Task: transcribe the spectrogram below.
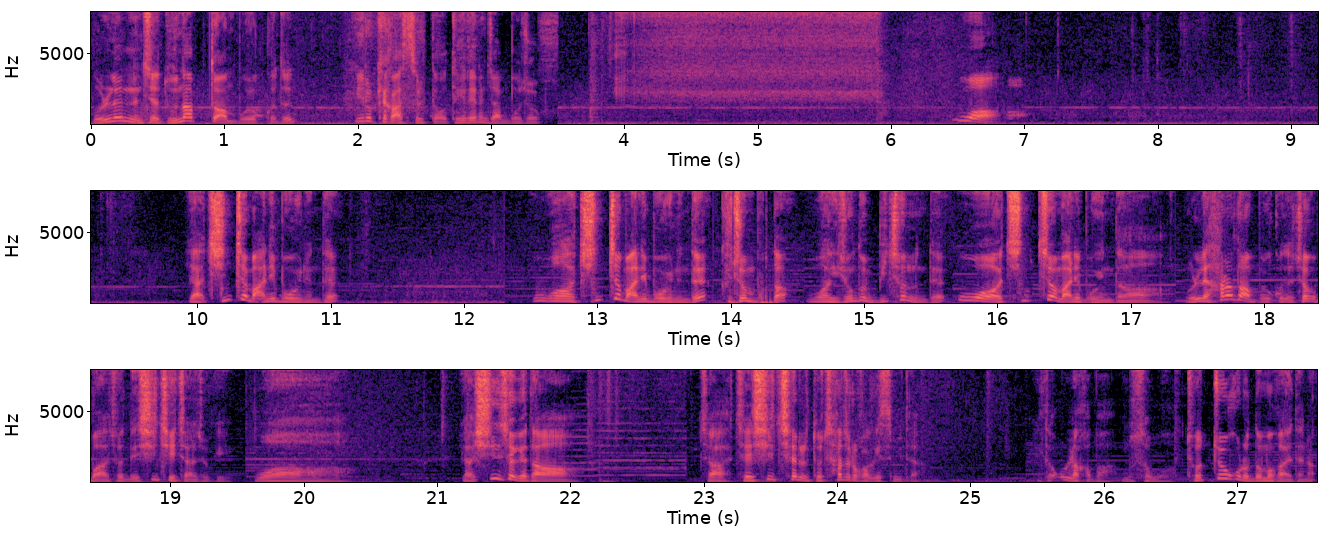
원래는 제 눈앞도 안 보였거든? 이렇게 갔을 때 어떻게 되는지 한번 보죠. 우와. 야 진짜 많이 보이는데? 우와 진짜 많이 보이는데? 그 전보다? 와이 정도면 미쳤는데? 우와 진짜 많이 보인다. 원래 하나도 안 보였거든. 저거 봐 저 내 시체 있잖아 저기. 와 야 신세계다. 자 제 시체를 또 찾으러 가겠습니다 일단 올라가 봐 무서워 저쪽으로 넘어가야 되나?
